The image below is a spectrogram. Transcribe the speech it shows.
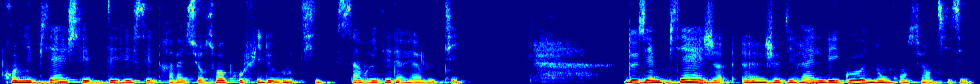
premier piège, c'est délaisser le travail sur soi au profit de l'outil, s'abriter derrière l'outil. Deuxième piège, euh, je dirais l'ego non conscientisé.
